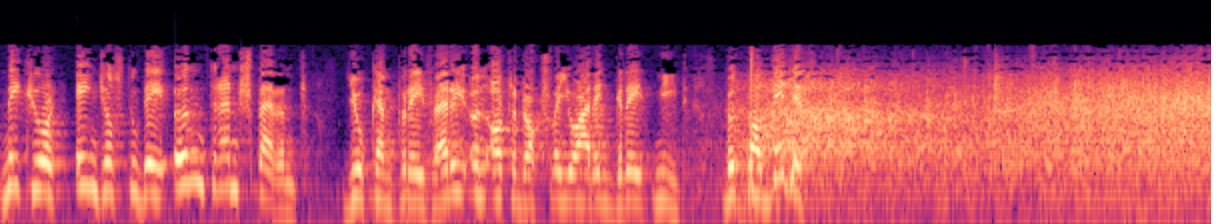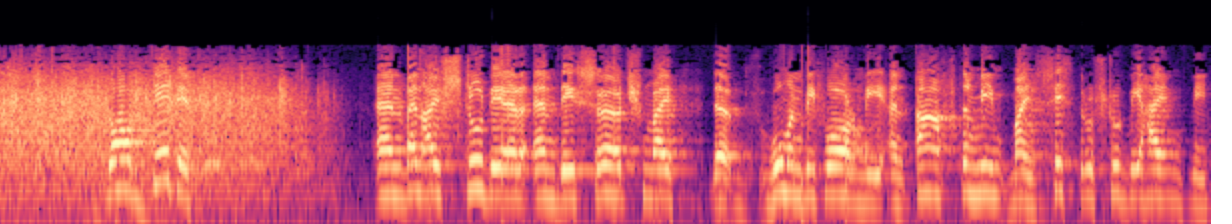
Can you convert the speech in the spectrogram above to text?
make your angels today untransparent. You can pray very unorthodox when you are in great need. But God did it. God did it. And when I stood there and they searched my, the woman before me and after me, my sister stood behind me,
